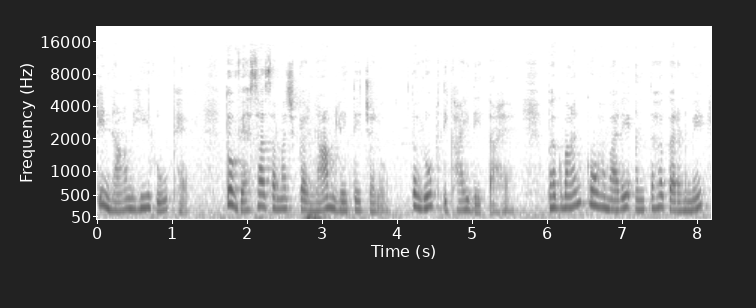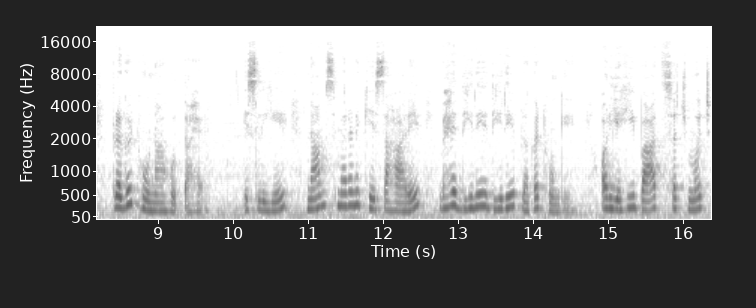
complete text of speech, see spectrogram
कि नाम ही रूप है। तो वैसा समझकर नाम लेते चलो तो रूप दिखाई देता है। भगवान को हमारे अंतकरण में प्रकट होना होता है। इसलिए नाम स्मरण के सहारे वह धीरे धीरे प्रकट होंगे और यही बात सचमुच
